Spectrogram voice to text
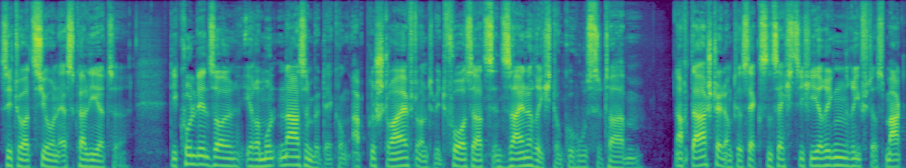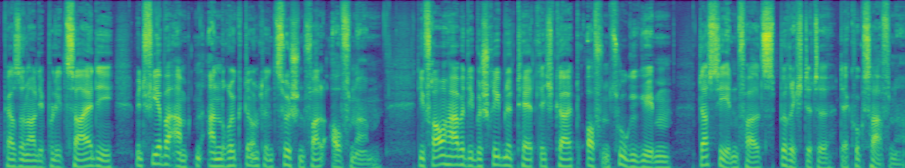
Situation eskalierte. Die Kundin soll ihre Mund-Nasen-Bedeckung abgestreift und mit Vorsatz in seine Richtung gehustet haben. Nach Darstellung des 66-Jährigen rief das Marktpersonal die Polizei, die mit vier Beamten anrückte und den Zwischenfall aufnahm. Die Frau habe die beschriebene Tätlichkeit offen zugegeben. Das jedenfalls berichtete der Cuxhavener.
